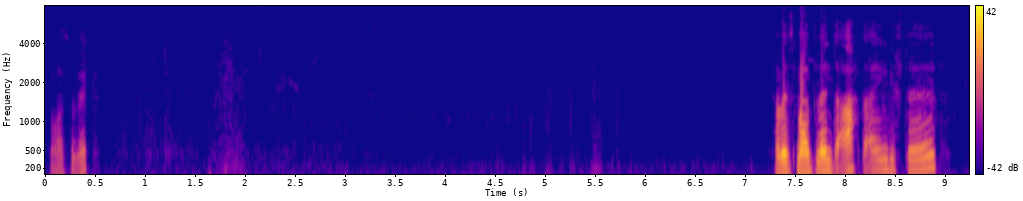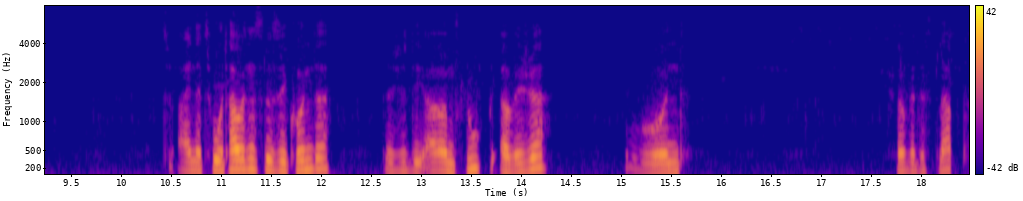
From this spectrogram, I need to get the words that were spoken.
Jetzt war sie weg. Ich habe jetzt mal Blende 8 eingestellt. Eine 2000 Sekunde, dass ich die auch im Flug erwische. Und ich hoffe, das klappt.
